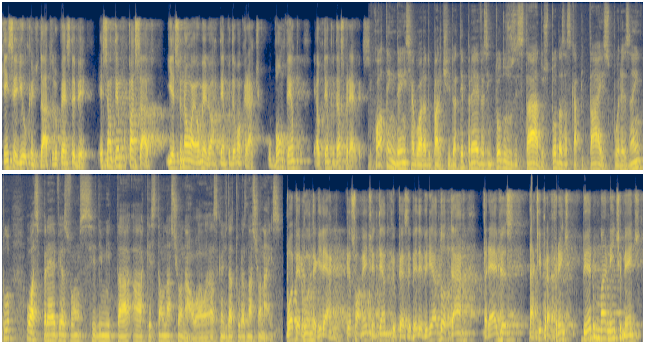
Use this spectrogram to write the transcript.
quem seria o candidato do PSDB. Esse é um tempo passado e esse não é o melhor tempo democrático. O bom tempo é o tempo das prévias. E qual a tendência agora do partido? É ter prévias em todos os estados, todas as capitais, por exemplo, ou as prévias vão se limitar à questão nacional, às candidaturas nacionais? Boa pergunta, Guilherme. Pessoalmente, entendo que o PSDB deveria adotar prévias daqui para frente permanentemente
